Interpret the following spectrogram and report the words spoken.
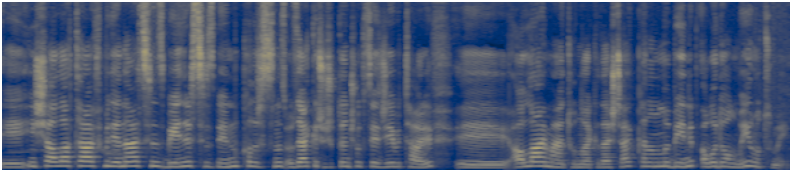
ee, inşallah tarifimi denersiniz, beğenirsiniz, memnun kalırsınız. Özellikle çocukların çok seveceği bir tarif. Ee, Allah'a emanet olun arkadaşlar. Kanalımı beğenip abone olmayı unutmayın.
